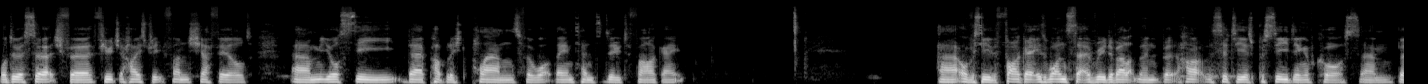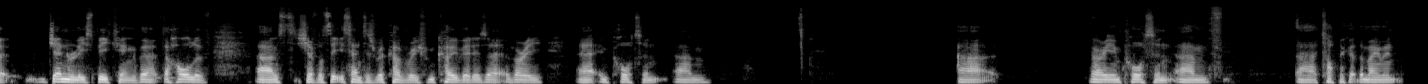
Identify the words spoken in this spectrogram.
or do a search for Future High Street Fund Sheffield, um, you'll see their published plans for what they intend to do to Fargate. Uh, obviously, the Fargate is one set of redevelopment, but Heart of the City is proceeding, of course. Um, but generally speaking, the, the whole of um, Sheffield City Centre's recovery from COVID is a, a very uh, important um, uh, very important um, uh, topic at the moment.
